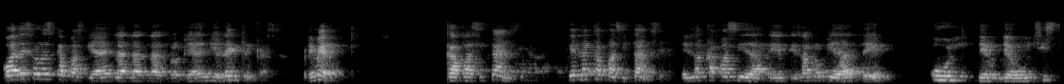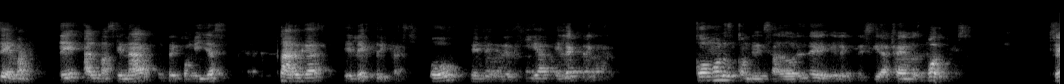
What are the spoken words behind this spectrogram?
¿Cuáles son las capacidades, las, propiedades bioeléctricas? Primero, capacitancia. ¿Qué es la capacitancia? Es la capacidad, es, la propiedad de un, de un sistema de almacenar, entre comillas, cargas eléctricas o energía eléctrica como los condensadores de electricidad caen en los postes. ¿Sí?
